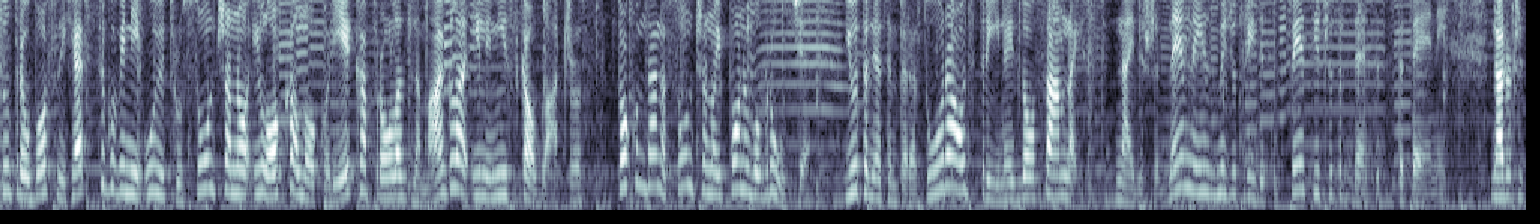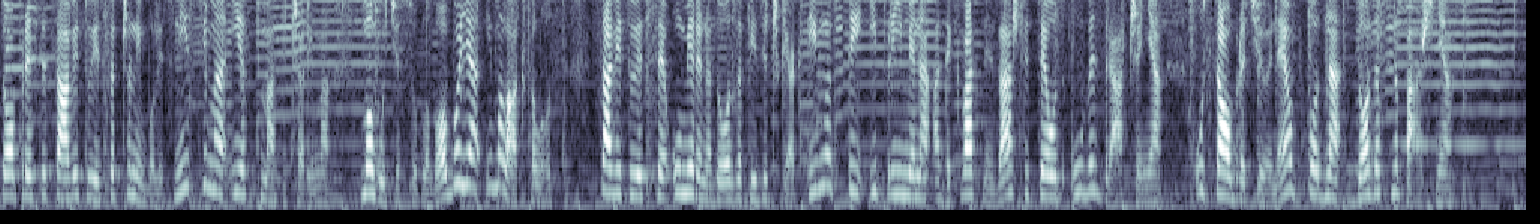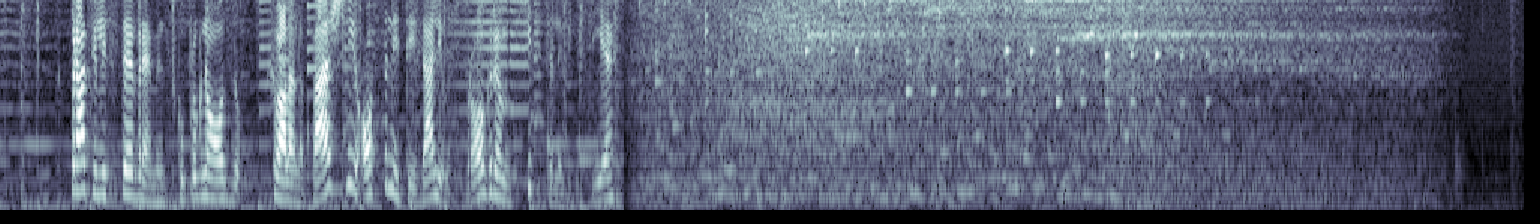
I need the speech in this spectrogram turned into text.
Sutra u Bosni i Hercegovini ujutru sunčano i lokalno oko rijeka prolazna magla ili niska oblačnost. Tokom dana sunčano i ponovo vruće. Jutarnja temperatura od 13 do 18, najviše dnevne između 35 i 40 stepeni. Naročito opre se savjetuje srčanim bolesnicima i astmatičarima. Moguće su glavobolja i malaksalost. Savjetuje se umjerena doza fizičke aktivnosti i primjena adekvatne zaštite od UV zračenja. U saobraćaju je neophodna dodatna pažnja. Pratili ste vremensku prognozu. Hvala na pažnji, ostanite i dalje uz program Hit televizije.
